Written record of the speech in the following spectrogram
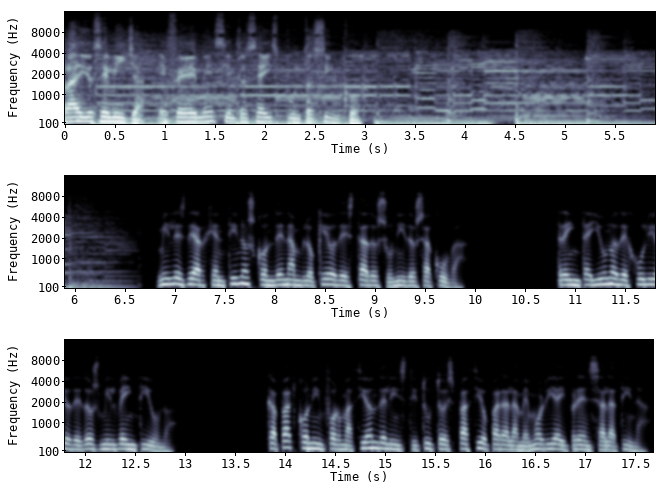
Radio Semilla, FM 106.5. Miles de argentinos condenan bloqueo de Estados Unidos a Cuba. 31 de julio de 2021. CAPAC con información del Instituto Espacio para la Memoria y Prensa Latina.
